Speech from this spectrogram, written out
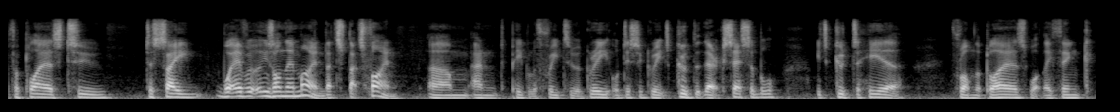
for players to to say whatever is on their mind. That's that's fine, um, and people are free to agree or disagree. It's good that they're accessible. It's good to hear from the players what they think.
